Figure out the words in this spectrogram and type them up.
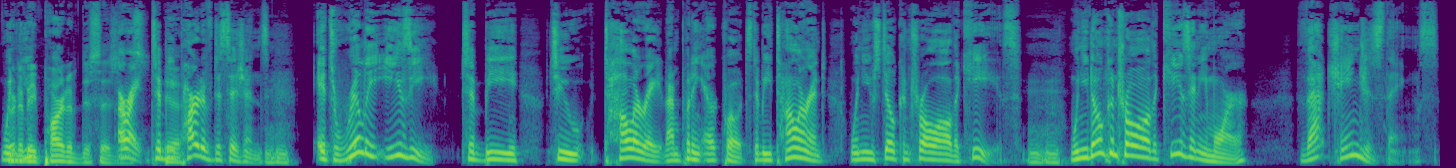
or to you- be part of decisions. all right, to be Yeah. Mm-hmm. part of decisions. It's really easy to be to tolerate, and I'm putting air quotes, to be tolerant when you still control all the keys. Mm-hmm. When you don't control all the keys anymore, that changes things.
